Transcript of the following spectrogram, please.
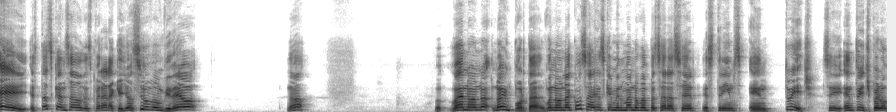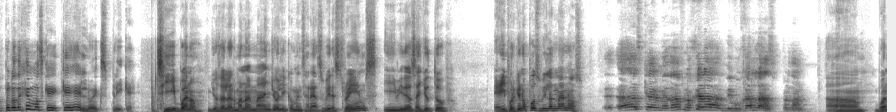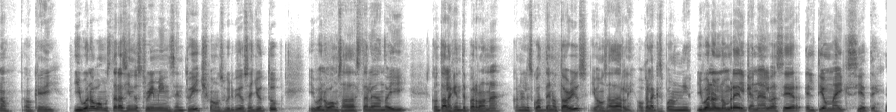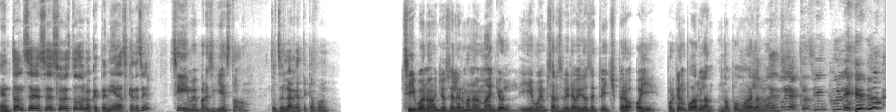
Hey, ¿estás cansado de esperar a que yo suba un video? ¿No? Bueno, no, no importa. Bueno, la cosa es que mi hermano va a empezar a hacer streams en Twitch. Sí, en Twitch, pero, pero dejemos que, que él lo explique. Sí, bueno, yo soy el hermano de Manjol y comenzaré a subir streams y videos a YouTube. Ey, ¿por qué no puedo subir las manos? es que me da flojera dibujarlas, perdón. Ah, bueno, ok. Y bueno, vamos a estar haciendo streamings en Twitch, vamos a subir videos a YouTube y bueno, vamos a estarle dando ahí con toda la gente perrona, con el squad de Notorious y vamos a darle, ojalá que se puedan unir. Y bueno, el nombre del canal va a ser el tío Mike 7. Entonces, ¿eso es todo lo que tenías que decir? Sí, me parece que ya es todo. Entonces, lárgate, cabrón. Sí, bueno, yo soy el hermano de Manjol y voy a empezar a subir videos de Twitch, pero oye, ¿por qué no puedo, no puedo mover las manos? Voy a bien culero.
